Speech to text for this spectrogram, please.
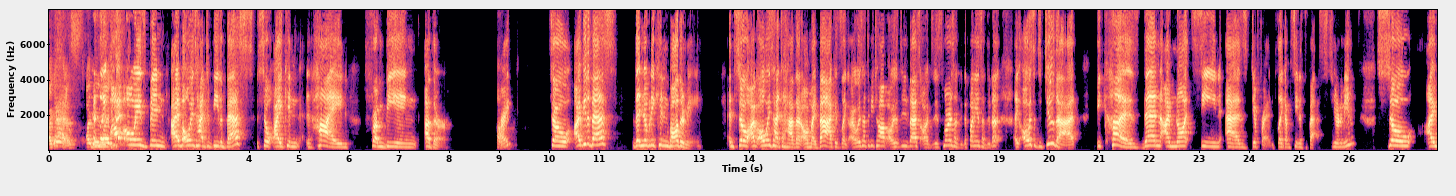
I guess. I mean, like like, I've always been, I've always had to be the best, so I can hide from being other. right? So I be the best, then nobody can bother me. And so I've always had to have that on my back. It's like I always have to be top, always have to be the best, always have to be the smartest, have to be the funniest, have to do that. Like always have to do that because then I'm not seen as different. Like I'm seen as the best. You know what I mean? So I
